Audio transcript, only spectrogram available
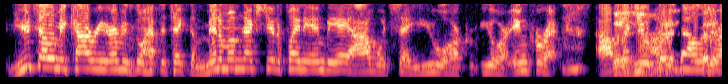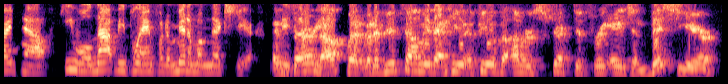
If you're telling me Kyrie Irving's going to have to take the minimum next year to play in the NBA, I would say you are you are incorrect. I'll bet you hundred dollars right now he will not be playing for the minimum next year. And fair enough, but but if you tell me that he if he was an unrestricted free agent this year,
